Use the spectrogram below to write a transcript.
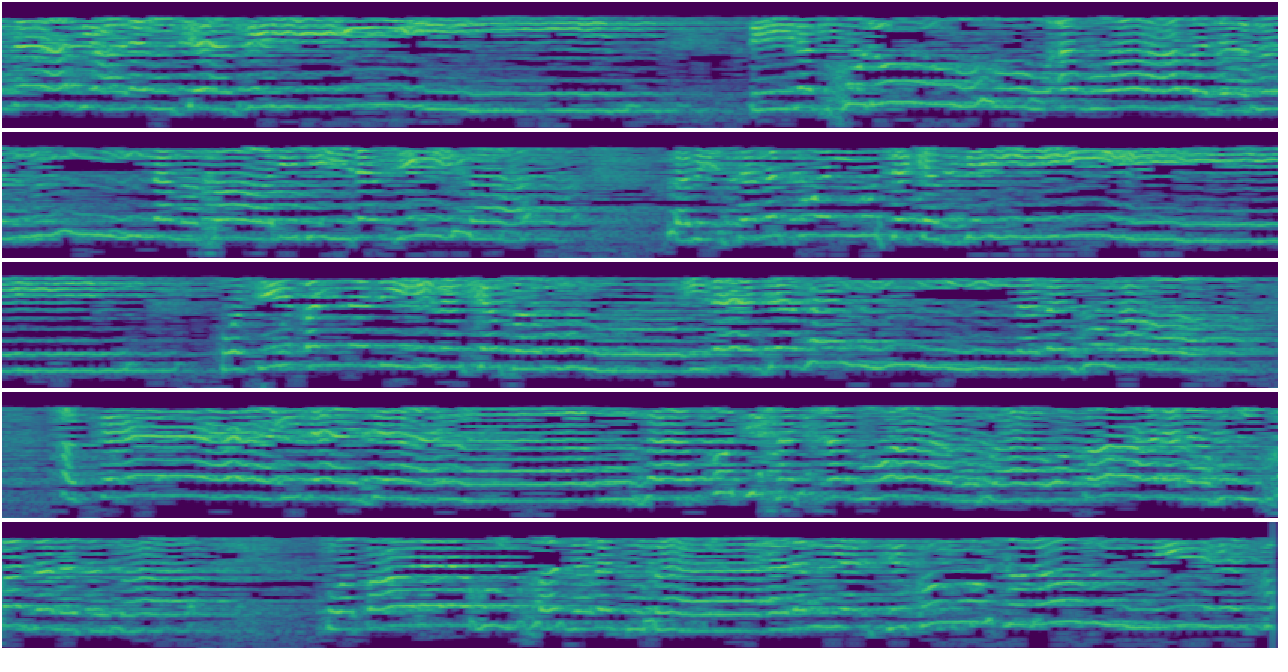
فبئس مثوى المتكبرين وسيق الذين كفروا إلى جهنم زمرا. حتى إذا جاءوها فتحت أبوابها وقال لهم خزنتها وقال لهم خزنتها ألم يأتكم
